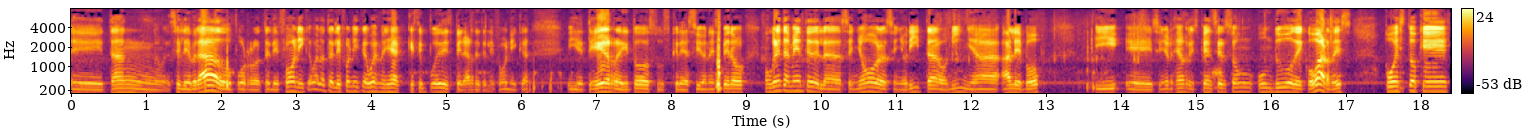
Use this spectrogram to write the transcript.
eh, tan celebrado por Telefónica, bueno, Telefónica, bueno, ya que se puede esperar de Telefónica y de TR y todas sus creaciones, pero concretamente de la señora, señorita o niña Ale Bob y eh, el señor Henry Spencer son un dúo de cobardes, puesto que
